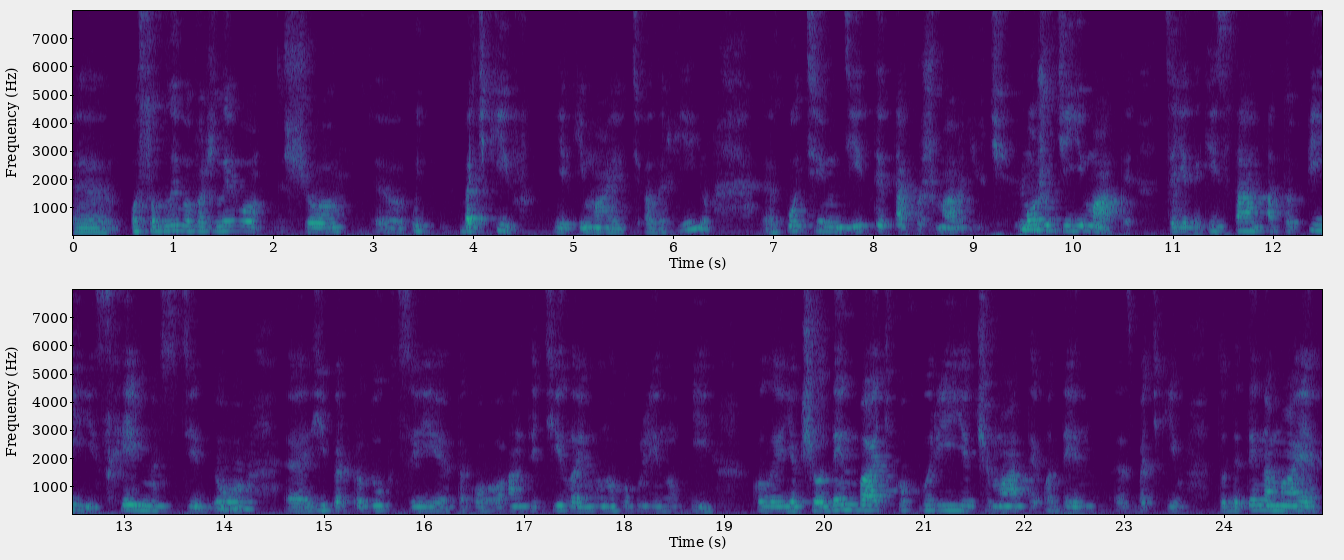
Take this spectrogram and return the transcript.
Е, Особливо важливо, що е, у батьків, які мають алергію, потім діти також мають, можуть її мати. Це є такий стан атопії, схильності до гіперпродукції такого антитіла імуноглобуліну І. Коли якщо один батько хворіє чи мати один з батьків, то дитина має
